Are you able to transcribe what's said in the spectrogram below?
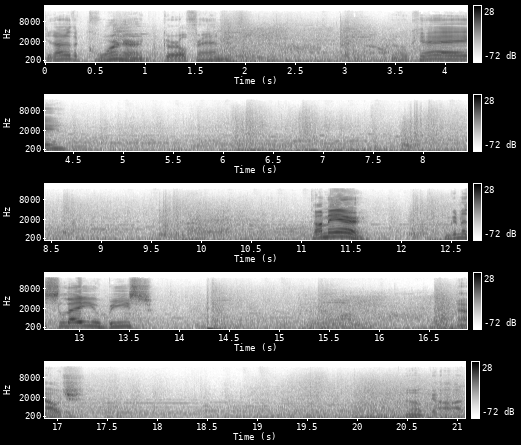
Get out of the corner, girlfriend. Okay. Come here! I'm gonna slay you, beast! Ouch. Oh god.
